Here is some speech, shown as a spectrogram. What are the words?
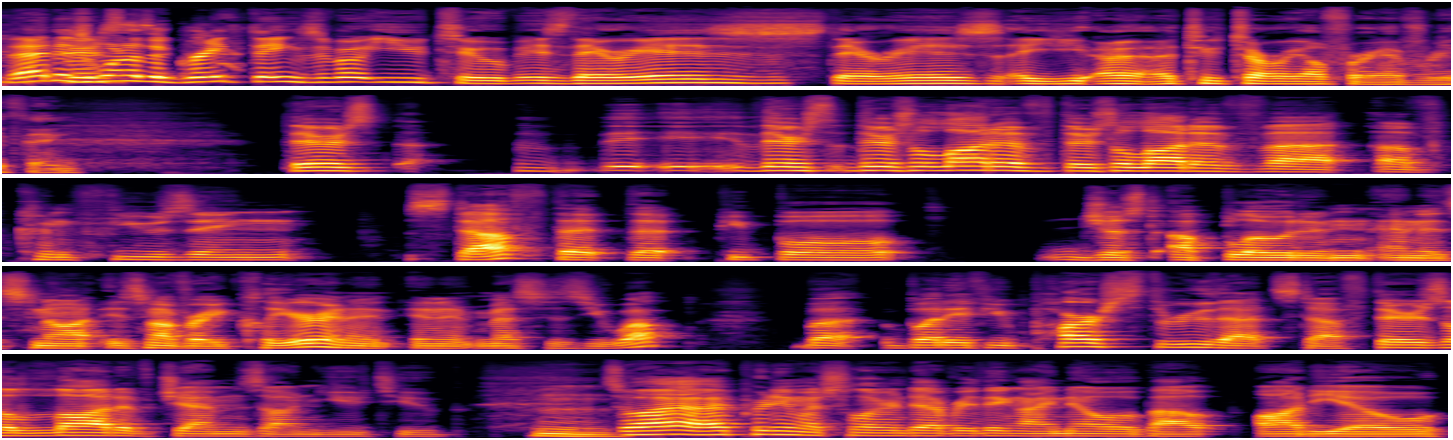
That is There's... one of the great things about YouTube is there is there is a, a tutorial for everything. There's there's there's a lot of there's a lot of uh, of confusing stuff that that people just upload and, and it's not it's not very clear and it and it messes you up but but if you parse through that stuff there's a lot of gems on youtube. Mm. so I, I, pretty much learned everything i know about audio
